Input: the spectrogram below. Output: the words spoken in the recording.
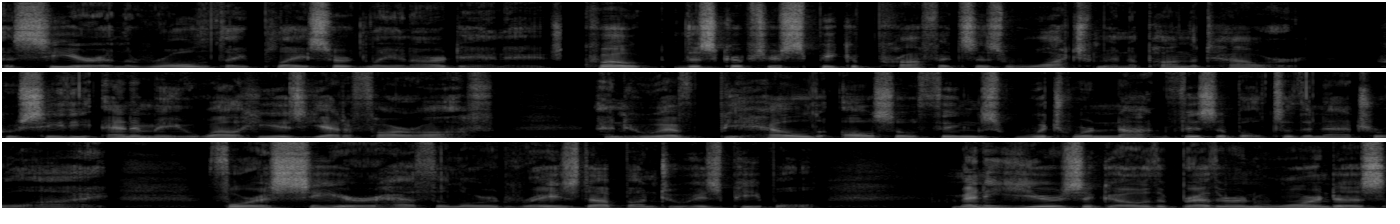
a seer and the role that they play, certainly in our day and age. Quote The scriptures speak of prophets as watchmen upon the tower, who see the enemy while he is yet afar off, and who have beheld also things which were not visible to the natural eye. For a seer hath the Lord raised up unto his people. Many years ago, the brethren warned us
